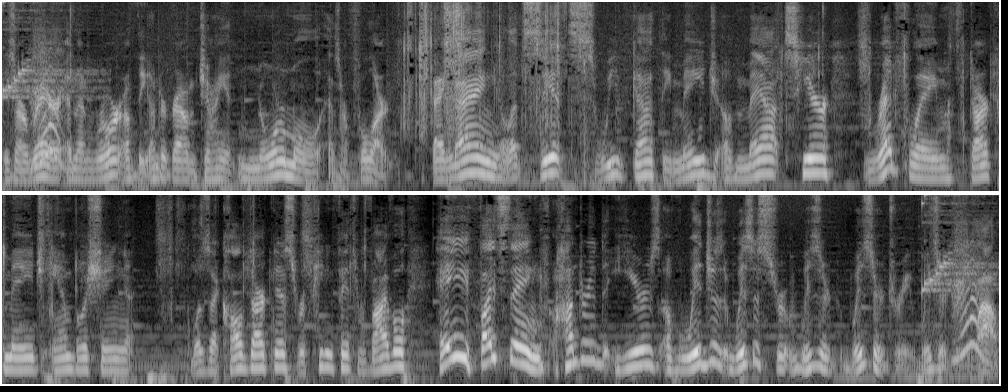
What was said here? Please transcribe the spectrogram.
is our rare, and then Roar of the Underground Giant normal as our full art. Bang bang, let's see it. We've got the Mage of Mats here, Red Flame, Dark Mage, Ambushing, was that Call of Darkness, Repeating Faith Revival. Hey, Fights Thing, 100 Years of Wizard, wizard, wizard, Wizardry, Wizardry, wow.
